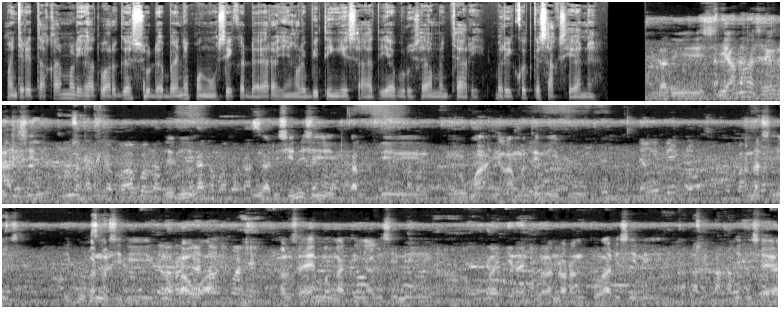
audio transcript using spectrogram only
menceritakan melihat warga sudah banyak mengungsi ke daerah yang lebih tinggi saat ia berusaha mencari. Berikut kesaksiannya. Dari siang lah saya udah di sini. Jadi nggak di sini sih, di rumah nyelamatin ibu. Karena sih ibu kan masih di bawah. Kalau saya emang nggak tinggal di sini. Kebetulan orang tua di sini. Jadi saya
